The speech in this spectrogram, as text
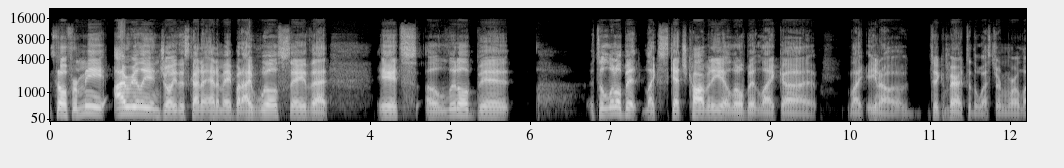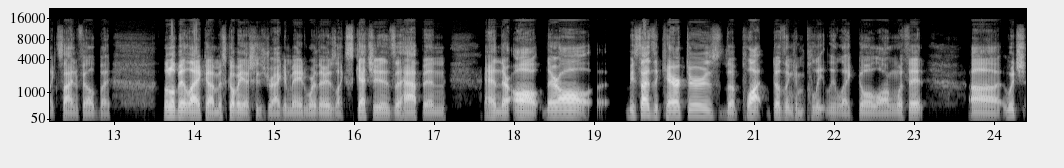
so for me, I really enjoy this kind of anime, but I will say that it's a little bit. It's a little bit like sketch comedy, a little bit like uh, like you know, to compare it to the Western world, like Seinfeld, but little bit like uh, Miss Kobayashi's Dragon Maid, where there's like sketches that happen, and they're all they're all besides the characters, the plot doesn't completely like go along with it, uh, which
